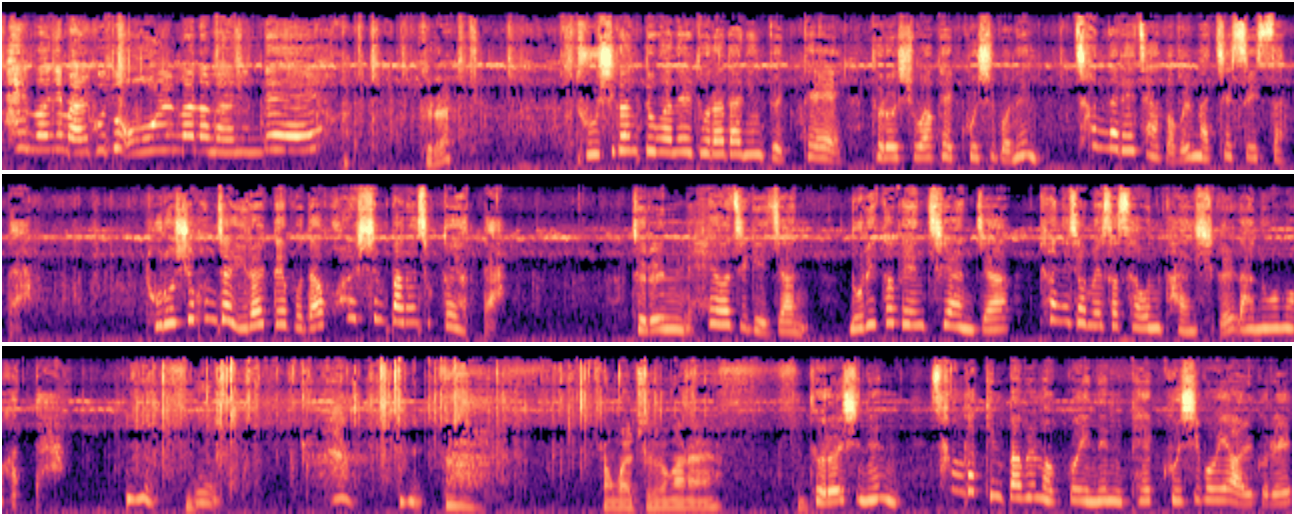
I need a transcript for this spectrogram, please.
할머니 말고도 얼마나 많은데? 그래? 두 시간 동안을 돌아다닌 끝에 도로시와 195는 첫날의 작업을 마칠 수 있었다. 도로시 혼자 일할 때보다 훨씬 빠른 속도였다. 둘은 헤어지기 전 놀이터 벤치에 앉아 편의점에서 사온 간식을 나누어 먹었다. 정말 조용하네. 도로시는 삼각김밥을 먹고 있는 195의 얼굴을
